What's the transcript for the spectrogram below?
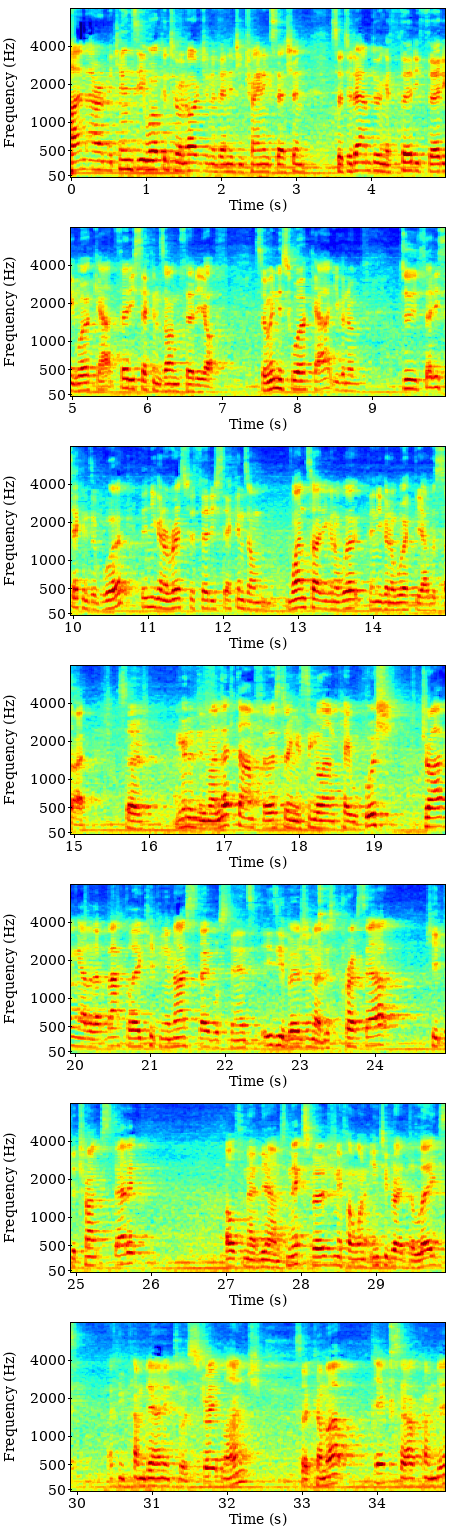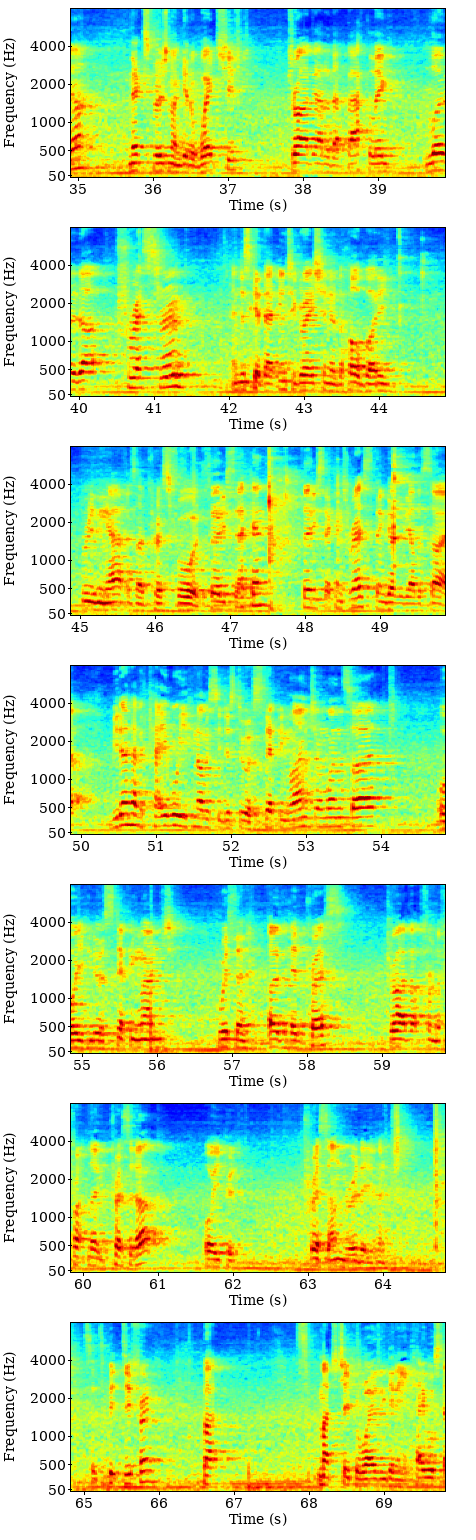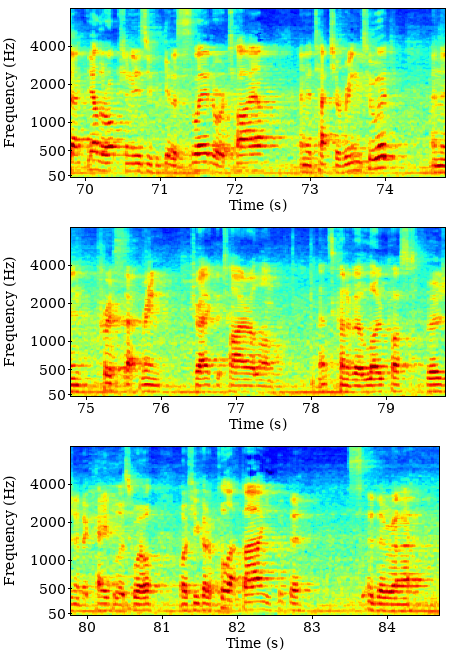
Hi, I'm Aaron McKenzie. Welcome to an Origin of Energy training session. So today I'm doing a 30-30 workout, 30 seconds on, 30 off. So in this workout, you're gonna do 30 seconds of work, then you're gonna rest for 30 seconds on one side you're gonna work, then you're gonna work the other side. So I'm gonna do my left arm first, doing a single arm cable push, driving out of that back leg, keeping a nice stable stance. Easier version, I just press out, keep the trunk static, alternate the arms. Next version, if I want to integrate the legs, I can come down into a straight lunge. So come up, exhale, come down. Next version, I get a weight shift, drive out of that back leg, load it up, press through, and just get that integration of the whole body, breathing out as I press forward. 30 seconds, 30 seconds rest, then go to the other side. If you don't have a cable, you can obviously just do a stepping lunge on one side, or you can do a stepping lunge with an overhead press, drive up from the front leg, press it up, or you could press under it even. So it's a bit different, but it's a much cheaper way than getting a cable stack. The other option is you could get a sled or a tire and attach a ring to it, and then press that ring, drag the tire along. That's kind of a low cost version of a cable as well. Or if you've got a pull up bar, you put the, the uh,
